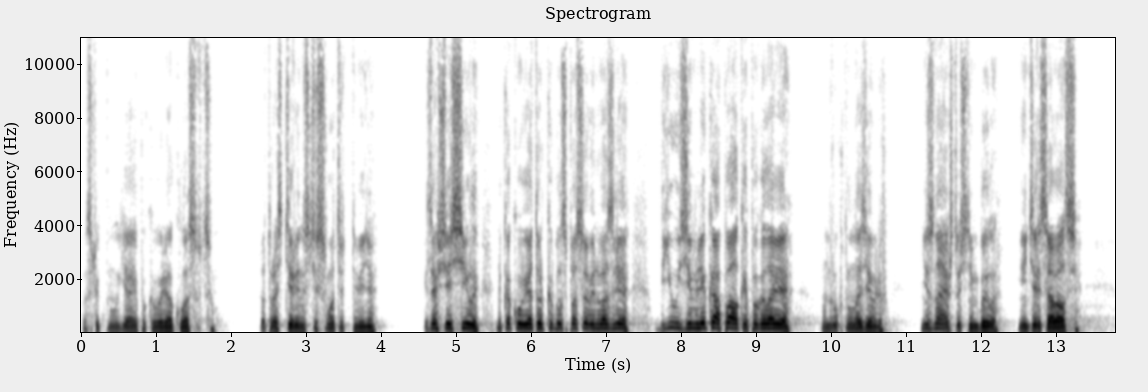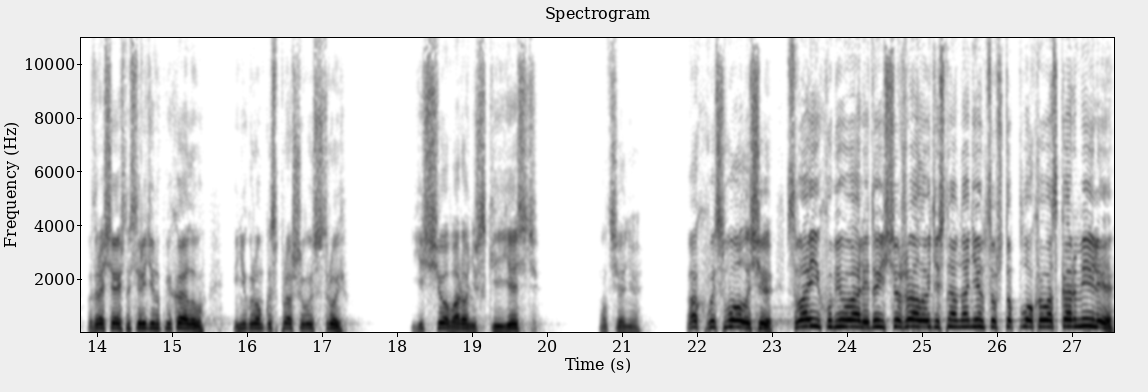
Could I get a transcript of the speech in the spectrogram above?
Воскликнул я и поковылял к Ласовцу. Тот в растерянности смотрит на меня. Изо всей силы, на какую я только был способен возле, бью земляка палкой по голове. Он рухнул на землю. Не знаю, что с ним было. Не интересовался. Возвращаюсь на середину к Михайлову и негромко спрашиваю строй. «Еще воронежские есть?» Молчание. «Ах вы сволочи! Своих убивали, да еще жалуетесь нам на немцев, что плохо вас кормили!»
